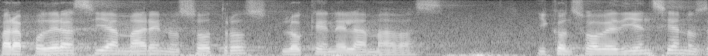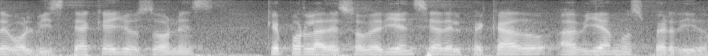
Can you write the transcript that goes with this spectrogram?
para poder así amar en nosotros lo que en Él amabas. Y con su obediencia nos devolviste aquellos dones que por la desobediencia del pecado habíamos perdido.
